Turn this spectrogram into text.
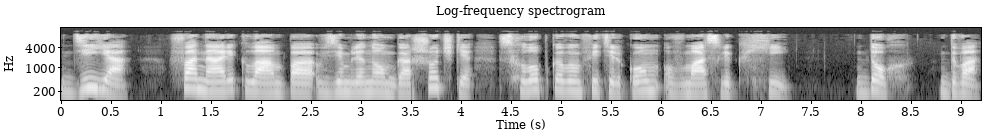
Дия, фонарик, лампа в земляном горшочке с хлопковым фитильком в масле кхи. Дох, два.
